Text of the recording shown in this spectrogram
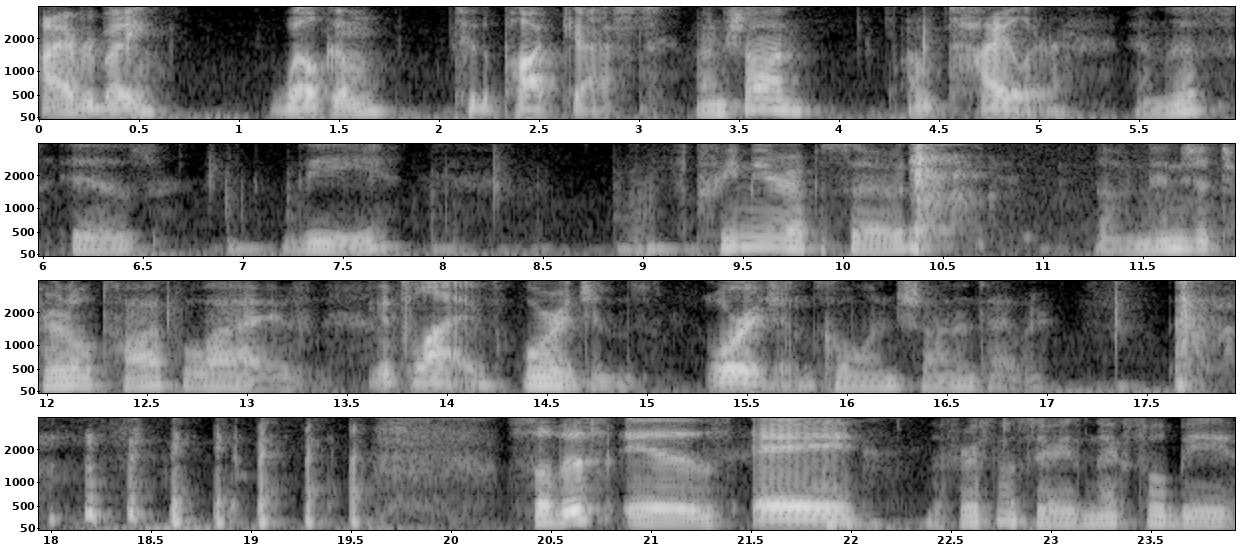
Hi, everybody. Welcome to the podcast. I'm Sean, I'm Tyler. and this is the premiere episode of Ninja Turtle Talk Live It's live. Origins, Origins. colon Sean and Tyler. So, this is a. The first in the series. Next will be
